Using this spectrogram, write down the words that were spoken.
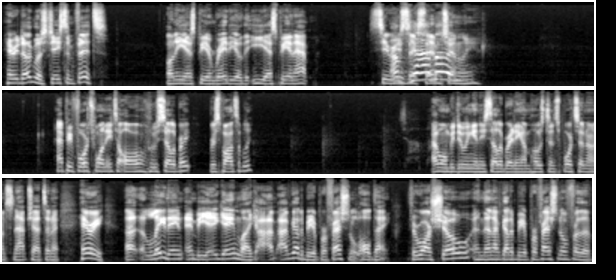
Harry Douglas, Jason Fitz on ESPN Radio, the ESPN app, Sirius I'm XM channeling. Happy 420 to all who celebrate responsibly. I won't be doing any celebrating. I'm hosting SportsCenter on Snapchat tonight. Harry, uh, late NBA game, like I've, I've got to be a professional all day through our show, and then I've got to be a professional for the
